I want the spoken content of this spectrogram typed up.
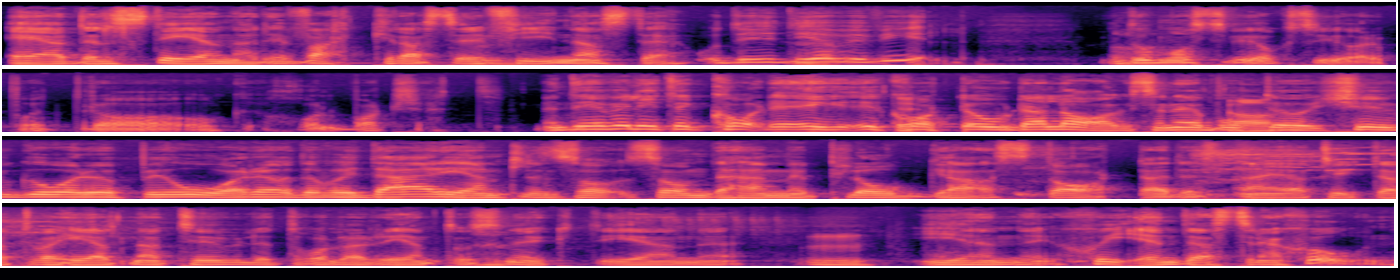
ädelstenar, det vackraste, det mm. finaste. Och det är det vi vill. Men då måste vi också göra det på ett bra och hållbart sätt. Men det är väl lite kort, korta ordalag. Sen har jag bott ja. 20 år uppe i Åre och det var ju där egentligen så, som det här med plogga startades. När jag tyckte att det var helt naturligt att hålla rent och snyggt i en, mm. i en, en destination.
